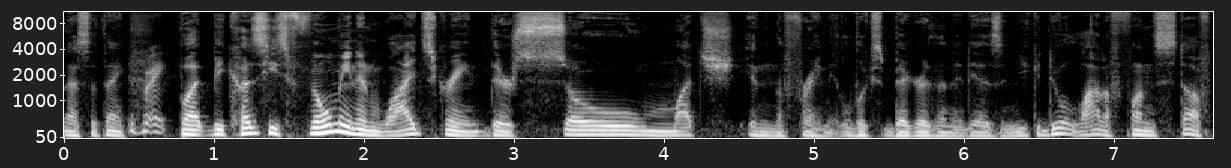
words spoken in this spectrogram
That's the thing. Right. But because he's filming in widescreen, there's so much in the frame. It looks bigger than it is, and you can do a lot of fun stuff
